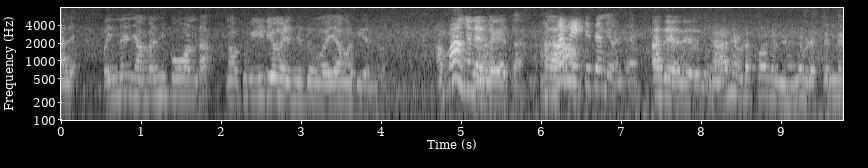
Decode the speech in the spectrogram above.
അതെ അപ്പൊ ഇന്ന് ഞാൻ പറഞ്ഞു പോവണ്ട. നമുക്ക് വീഡിയോ കഴിഞ്ഞിട്ട് പോയാൽ മതി എന്ന് അമ്മ അങ്ങനെയല്ല കേട്ടാ? അമ്മ വീട്ടിൽ തന്നെ ഉണ്ട്? അതെ അതെ അതെ. ഞാൻ എവിടെ പോകാൻ ഞാൻ ഇവിടെ തന്നെ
